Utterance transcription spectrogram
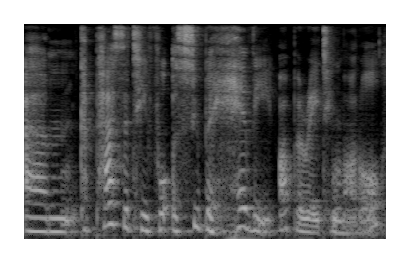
um, capacity for a super heavy operating model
